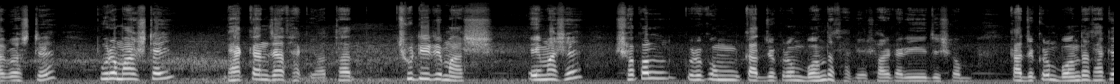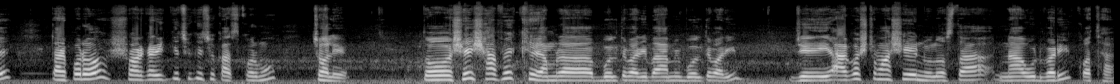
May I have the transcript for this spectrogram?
আগস্টে পুরো মাসটাই ভ্যাকাঞ্জা থাকে, অর্থাৎ ছুটির মাস। এই মাসে সকল রকম কার্যক্রম বন্ধ থাকে, সরকারি যেসব কার্যক্রম বন্ধ থাকে, তারপরও সরকারি কিছু কিছু কাজকর্ম চলে। তো সেই সাপেক্ষে আমরা বলতে পারি বা আমি বলতে পারি যে এই আগস্ট মাসে নুলস্তা না উঠবারই কথা।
